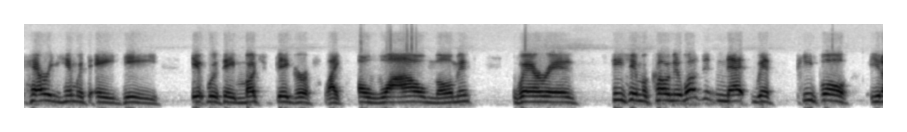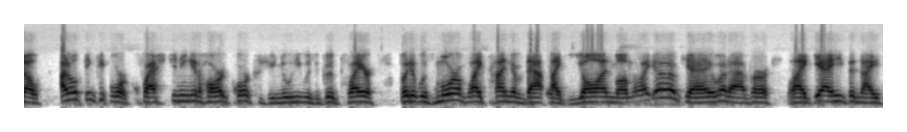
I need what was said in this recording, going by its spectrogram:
Pairing him with AD, it was a much bigger, like a wow moment. Whereas CJ McCollum, it wasn't met with people, you know, I don't think people were questioning it hardcore because you knew he was a good player, but it was more of like kind of that like yawn moment, like, okay, whatever. Like, yeah, he's a nice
